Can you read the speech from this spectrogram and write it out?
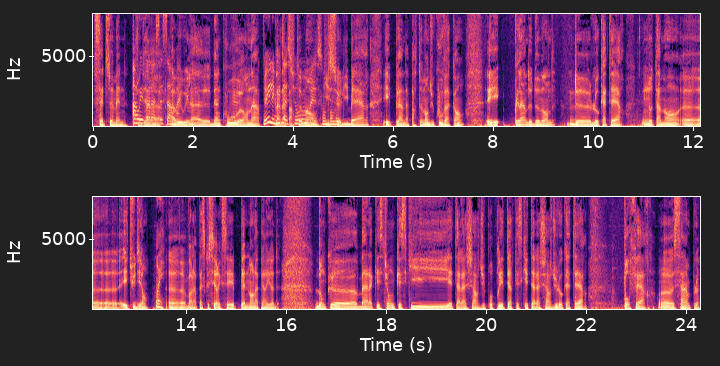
cette semaine. Ah Je oui, voilà, c'est ça, Ah oui, ouais. oui, là, euh, d'un coup, Mm. on a Oui, plein d'appartements qui se libèrent et plein d'appartements du coup vacants et plein de demandes de locataires, notamment euh, étudiants. Oui. Euh, voilà, parce que c'est vrai que c'est pleinement la période. Donc, euh, bah, la question, qu'est-ce qui est à la charge du propriétaire, qu'est-ce qui est à la charge du locataire? Pour faire euh, simple,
